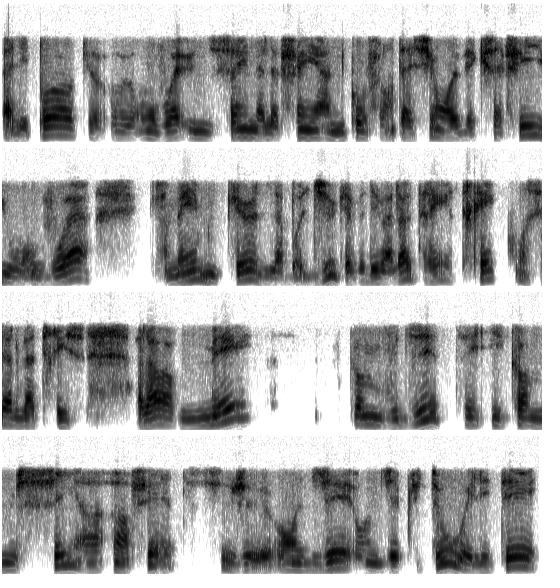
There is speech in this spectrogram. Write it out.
à l'époque. On voit une scène à la fin une confrontation avec sa fille où on voit quand même que la Bolduc avait des valeurs très, très conservatrices. Alors, mais comme vous dites, et comme c'est en, fait, on, le disait, on plus tôt, elle était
